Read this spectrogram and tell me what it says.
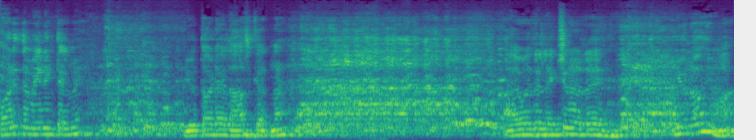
What is the meaning? Tell me. You thought I'll ask her, na? I was a lecturer, eh? You know him, huh?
